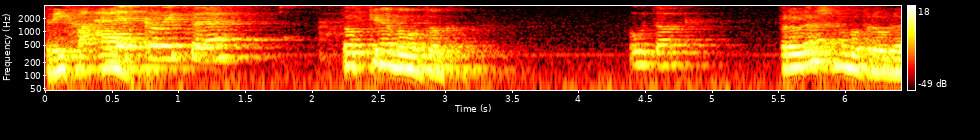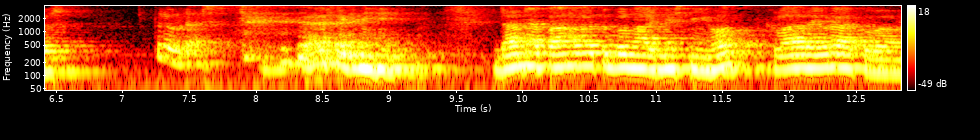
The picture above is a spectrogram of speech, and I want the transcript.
Rychle! Dětkovice. Stovky nebo útok? Útok. Proudař nebo proudař? Proudař. Perfektní. Dámy a pánové, to byl náš dnešní host, Klára Juráková.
